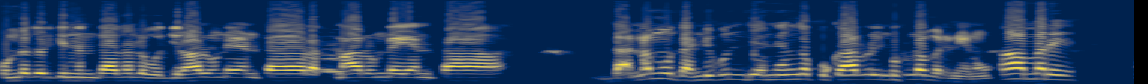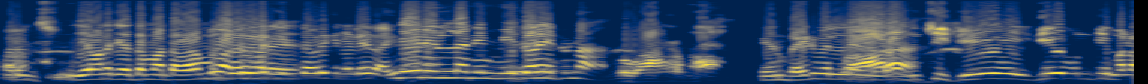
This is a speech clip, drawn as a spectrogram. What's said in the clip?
కుండ దొరికిందంట దాంట్లో వజ్రాలు ఉన్నాయంట రత్నాలు ఉన్నాయంట. ధనము దండిగుంది అనంగా పుకార్లు వింటున్నా మరి నేను. మరి ఏమైనా చేద్దామంటావా? నేను నేను మీతోనే వింటున్నా. వారమా? నేను బయటకు వెళ్ళా ఇదే ఇదే ఉంది మన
